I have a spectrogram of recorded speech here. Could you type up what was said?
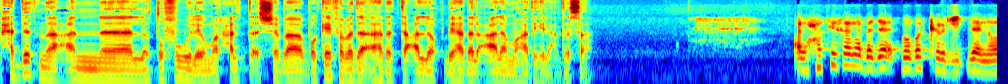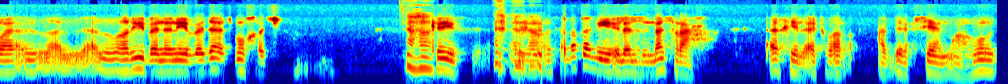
حدثنا عن الطفولة ومرحلة الشباب وكيف بدأ هذا التعلق بهذا العالم وهذه العدسة؟ الحقيقة أنا بدأت مبكر جدا والغريب أنني بدأت مخرج. أه. كيف؟ أنا سبقني إلى المسرح أخي الأكبر عبد الحسين ماهود.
